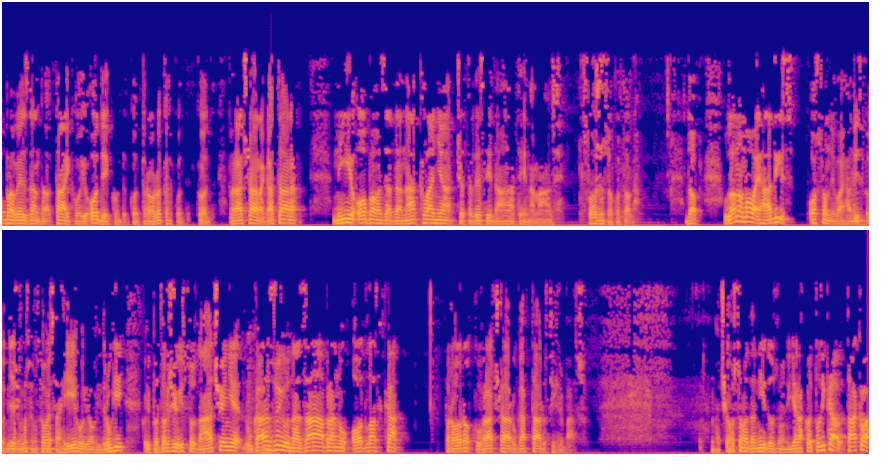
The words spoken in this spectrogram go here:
obavezan da taj koji ode kod, kod proroka, kod, kod vračara, gatara, nije obaveza da naklanja 40 dana te namaze. Složno se oko toga. Dobro. Uglavnom ovaj hadis, osnovni ovaj hadis koji bilježi muslim svome sahihu i ovi drugi, koji potvrđuju isto značenje, ukazuju na zabranu odlaska proroku, vračaru, gataru, sihrbazu. Znači osnova da nije dozvoljeno. Jer ako je tolika takva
